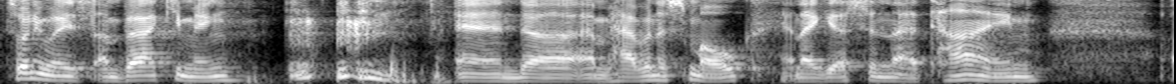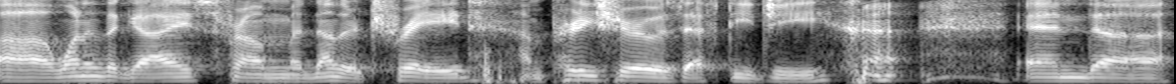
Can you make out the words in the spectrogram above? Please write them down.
So, anyways, I'm vacuuming and uh, I'm having a smoke. And I guess in that time, uh, one of the guys from another trade, I'm pretty sure it was FDG, and uh,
